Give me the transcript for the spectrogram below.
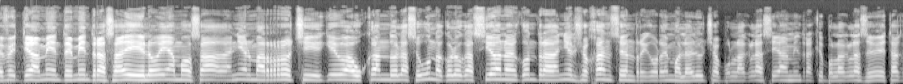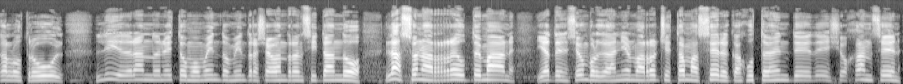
Efectivamente, mientras ahí lo veíamos a Daniel Marrochi que va buscando la segunda colocación contra Daniel Johansen. Recordemos la lucha por la clase A, mientras que por la clase B está Carlos Trobul liderando en estos momentos mientras ya van transitando la zona Reutemann. Y atención porque Daniel Marrochi está más cerca justamente de Johansen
